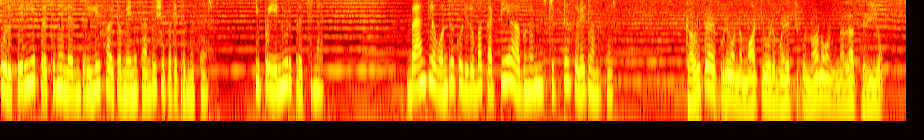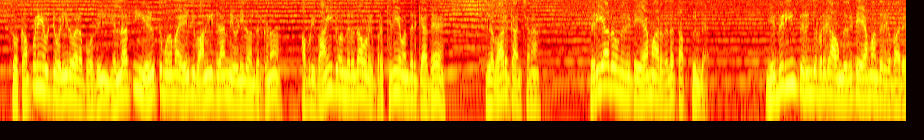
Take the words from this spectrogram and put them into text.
ஒரு பெரிய பிரச்சனையில இருந்து ரிலீஃப் ஆயிட்டோமேனு சந்தோஷப்பட்டுட்டு இருந்தேன் சார் இப்போ இன்னொரு பிரச்சனை. பேங்க்ல ஒன்றரை கோடி ரூபாய் கட்டியே ஆகணும்னு ஸ்ட்ரிக்டா சொல்லிட்டாங்க சார் கவிதா எப்படி உன்னை மாட்டி விட முயற்சி பண்ணுவான்னு உனக்கு நல்லா தெரியும். ஸோ கம்பெனியை விட்டு வெளியில் வரப்போது எல்லாத்தையும் எழுத்து மூலமாக எழுதி வாங்கிட்டு தான் நீ வெளியில் வந்திருக்கணும். அப்படி வாங்கிட்டு வந்திருந்தா உனக்கு பிரச்சனையே வந்திருக்காதே. இதை பாரு காஞ்சனா. தெரியாதவங்க கிட்ட ஏமாறுறதுல தப்பு இல்லை. எதிரியும் தெரிஞ்ச பிறகு அவங்க கிட்ட ஏமாந்துருக்க பாரு.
